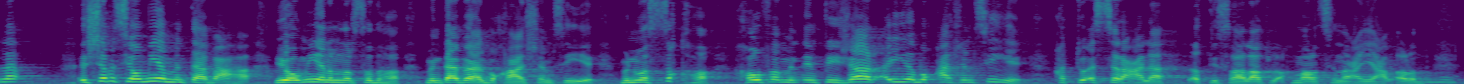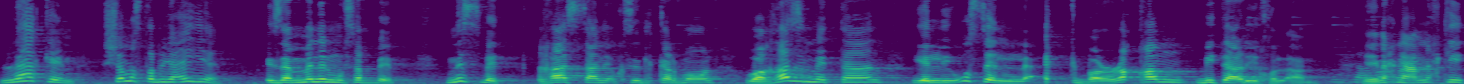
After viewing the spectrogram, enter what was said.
لا. الشمس يوميا بنتابعها يوميا بنرصدها بنتابع البقعة الشمسية بنوثقها خوفا من انفجار أي بقعة شمسية. قد تؤثر على الاتصالات والأقمار الصناعية على الأرض. لكن الشمس طبيعية. إذا من المسبب؟ نسبة غاز ثاني أكسيد الكربون وغاز الميثان يلي وصل لأكبر رقم بتاريخه الآن. يعني نحن عم نحكي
